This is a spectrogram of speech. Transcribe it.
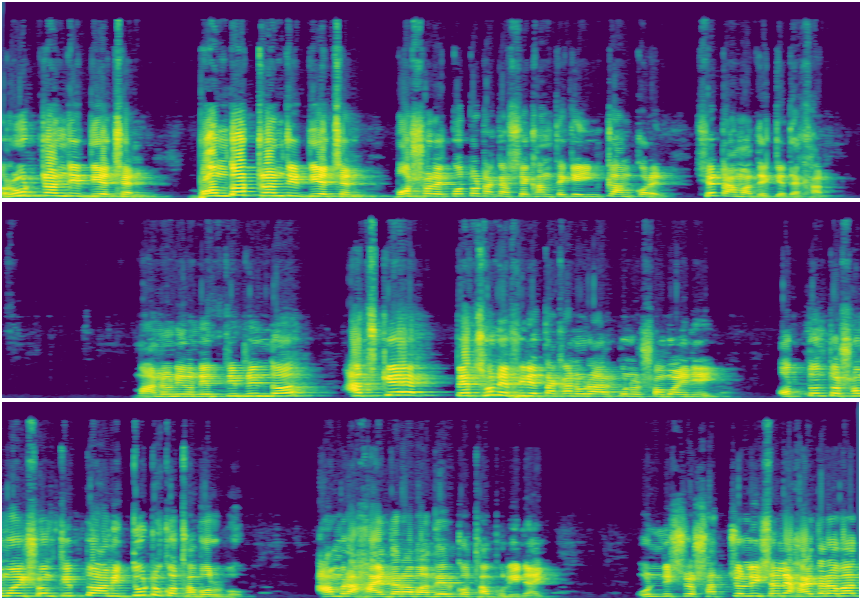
রোড ট্রানজিট দিয়েছেন, বন্দর ট্রানজিট দিয়েছেন, বছরে কত টাকা সেখান থেকে ইনকাম করেন, সেটা আমাদেরকে দেখান। মাননীয় নেতৃবৃন্দ, আজকে পেছনে ফিরে তাকানোর আর কোনো সময় নেই। অত্যন্ত সময় সংক্ষিপ্ত, আমি দুটো কথা বলব। আমরা হায়দ্রাবাদের কথা ভুলি নাই। উনিশশো সাতচল্লিশ সালে হায়দ্রাবাদ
